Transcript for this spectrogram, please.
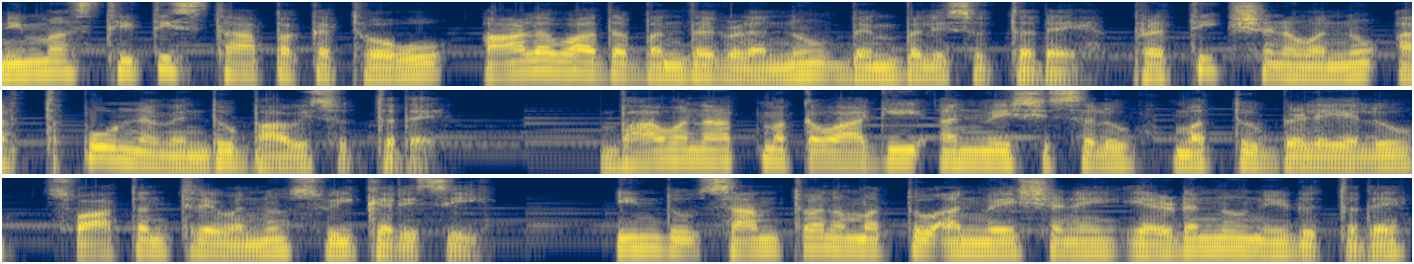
ನಿಮ್ಮ ಸ್ಥಿತಿಸ್ಥಾಪಕತ್ವವು ಆಳವಾದ ಬಂಧಗಳನ್ನು ಬೆಂಬಲಿಸುತ್ತದೆ. ಪ್ರತಿ ಕ್ಷಣವನ್ನು ಅರ್ಥಪೂರ್ಣವೆಂದು ಭಾವಿಸುತ್ತದೆ. ಭಾವನಾತ್ಮಕವಾಗಿ ಅನ್ವೇಷಿಸಲು ಮತ್ತು ಬೆಳೆಯಲು ಸ್ವಾತಂತ್ರ್ಯವನ್ನು ಸ್ವೀಕರಿಸಿ. ಇಂದು ಸಾಂತ್ವನ ಮತ್ತು ಅನ್ವೇಷಣೆ ಎರಡನ್ನೂ ನೀಡುತ್ತದೆ,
